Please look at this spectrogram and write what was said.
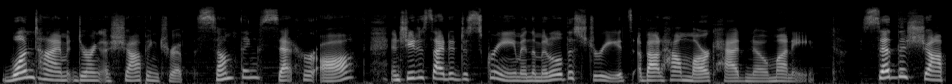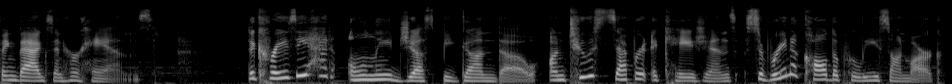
One time during a shopping trip, something set her off, and she decided to scream in the middle of the streets about how Mark had no money. Said the shopping bags in her hands. The crazy had only just begun, though. On two separate occasions, Sabrina called the police on Mark.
